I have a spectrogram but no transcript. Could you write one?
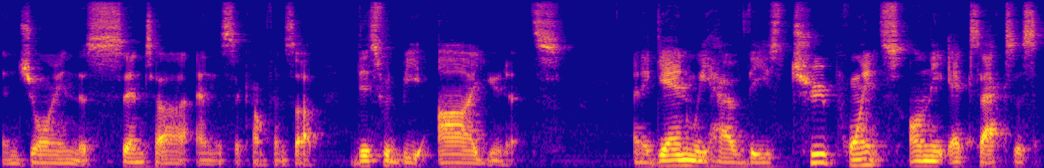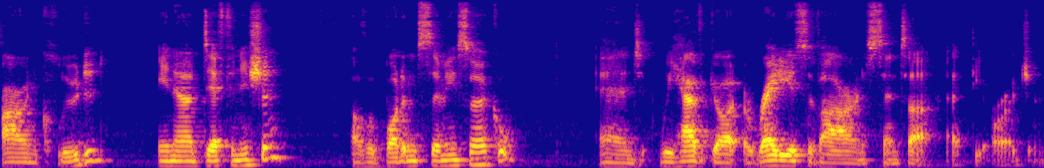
and join the center and the circumference up, this would be r units. And again, we have these two points on the x-axis are included in our definition of a bottom semicircle. And we have got a radius of r and a center at the origin.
